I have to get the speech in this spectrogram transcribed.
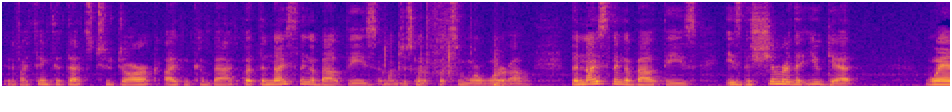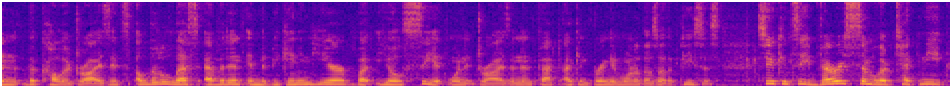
And if I think that that's too dark, I can come back. But the nice thing about these, and I'm just going to put some more water out, the nice thing about these is the shimmer that you get when the color dries. It's a little less evident in the beginning here, but you'll see it when it dries, and in fact I can bring in one of those other pieces. So you can see very similar technique.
